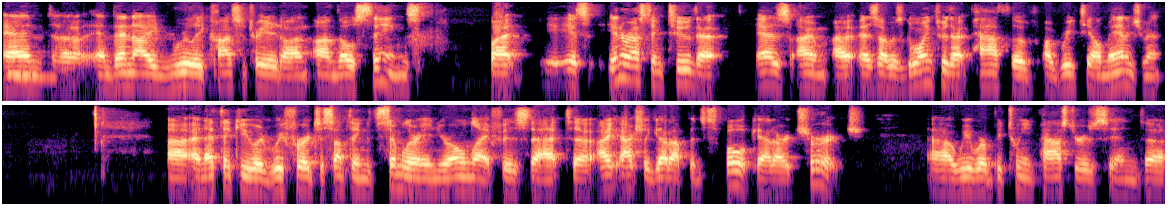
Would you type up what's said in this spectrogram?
and mm. uh, and then I really concentrated on on those things. But it's interesting too that as I'm uh, as I was going through that path of, of retail management, uh, and I think you would refer to something similar in your own life, is that uh, I actually got up and spoke at our church. Uh, we were between pastors and. Uh,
